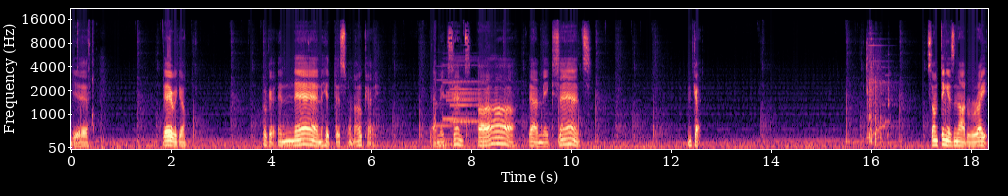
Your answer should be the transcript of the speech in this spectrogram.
Yeah. There we go. Okay, and then hit this one. Okay. That makes sense. Ah, that makes sense. Okay. Something is not right.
